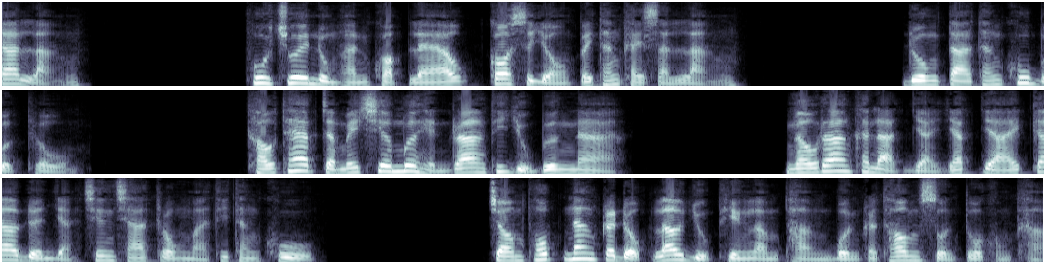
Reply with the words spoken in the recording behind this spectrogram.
ด้านหลัง ผู้ช่วยหนุ่มหันขวับแล้วก็สยองไปทั้งไขสันหลัง ดวงตาทั้งคู่เบิกโพลง เขาแทบจะไม่เชื่อเมื่อเห็นร่างที่อยู่เบื้องหน้า เงาร่างขนาดใหญ่ยักย้ายก้าวเดินอย่างเชื่องช้าตรงมาที่ทั้งคู่ จอมภพนั่งกระดกเหล้าอยู่เพียงลำพังบนกระท่อมส่วนตัวของเขา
